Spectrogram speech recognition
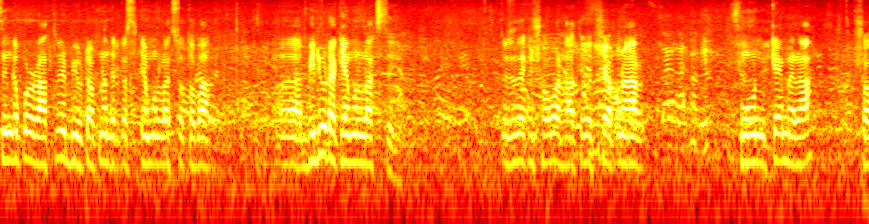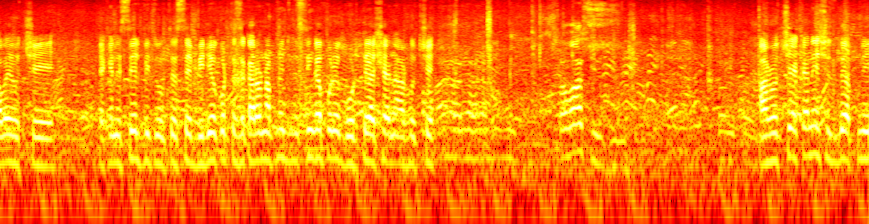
সিঙ্গাপুর রাত্রের ভিউটা আপনাদের কাছে কেমন লাগছে অথবা ভিডিওটা কেমন লাগছে? তো দেখেন সবার হাতে হচ্ছে আপনার ফোন ক্যামেরা সবাই হচ্ছে এখানে সেলফি তুলতেছে ভিডিও করতেছে। কারণ আপনি যদি সিঙ্গাপুরে ঘুরতে আসেন, আর হচ্ছে আর হচ্ছে এখানে এসে যদি আপনি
